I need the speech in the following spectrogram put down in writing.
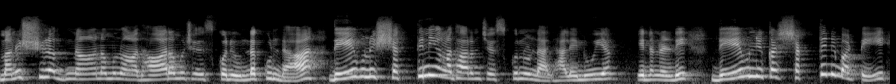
మనుష్యుల జ్ఞానమును ఆధారము చేసుకొని ఉండకుండా దేవుని శక్తిని ఆధారం చేసుకుని ఉండాలి. అలే లూయ ఏంటనండి? దేవుని యొక్క శక్తిని బట్టి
